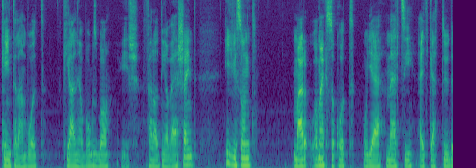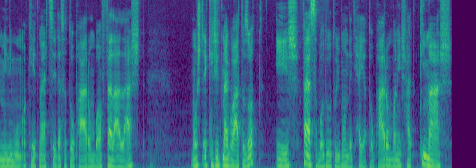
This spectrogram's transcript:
kénytelen volt kiállni a boxba és feladni a versenyt, így viszont már a megszokott, ugye Merci 1-2, de minimum a két Mercedes a top 3-ban felállást most egy kicsit megváltozott, és felszabadult úgymond egy hely a top 3-ban, és hát ki más,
